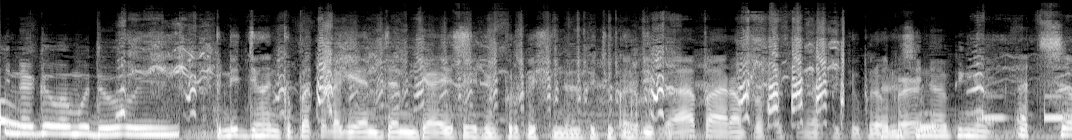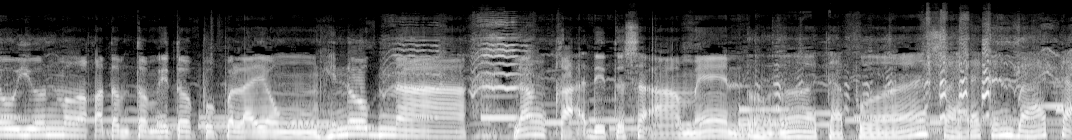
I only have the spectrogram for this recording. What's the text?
Ginagawa mo doy. Pinidyohan ko pa talaga yan dyan guys. Feeling professional videographer. Diba? Parang professional videographer. Pero sinabi nga. At so yun mga katamtam, ito po pala yung hinog na langka dito sa amin. Oo, tapos para kang bata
